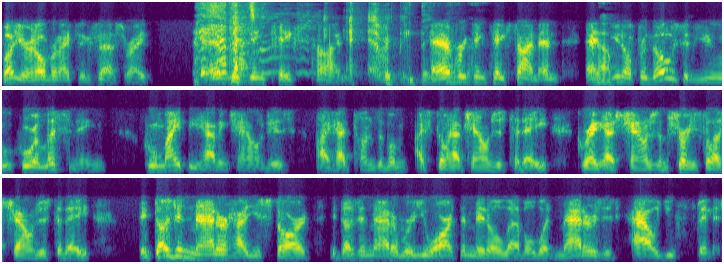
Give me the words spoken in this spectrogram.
But you're an overnight success, right? Everything takes time. Everything. takes Everything takes time. And, and Yeah. you know, for those of you who are listening who might be having challenges, I've had tons of them. I still have challenges today. Greg has challenges. I'm sure he still has challenges today. It doesn't matter how you start. It doesn't matter where you are at the middle level. What matters is how you finish.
